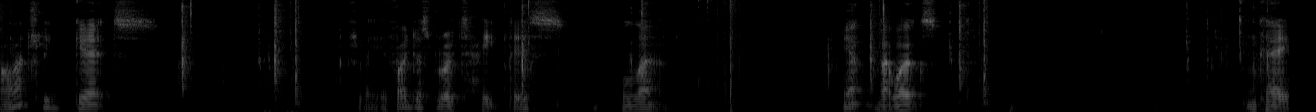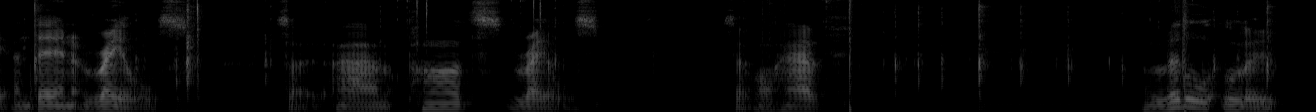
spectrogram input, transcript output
I'll actually get, actually, if I just rotate this, will that, yeah, that works. Okay, and then rails. So, um, paths, rails. So I'll have a little loop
